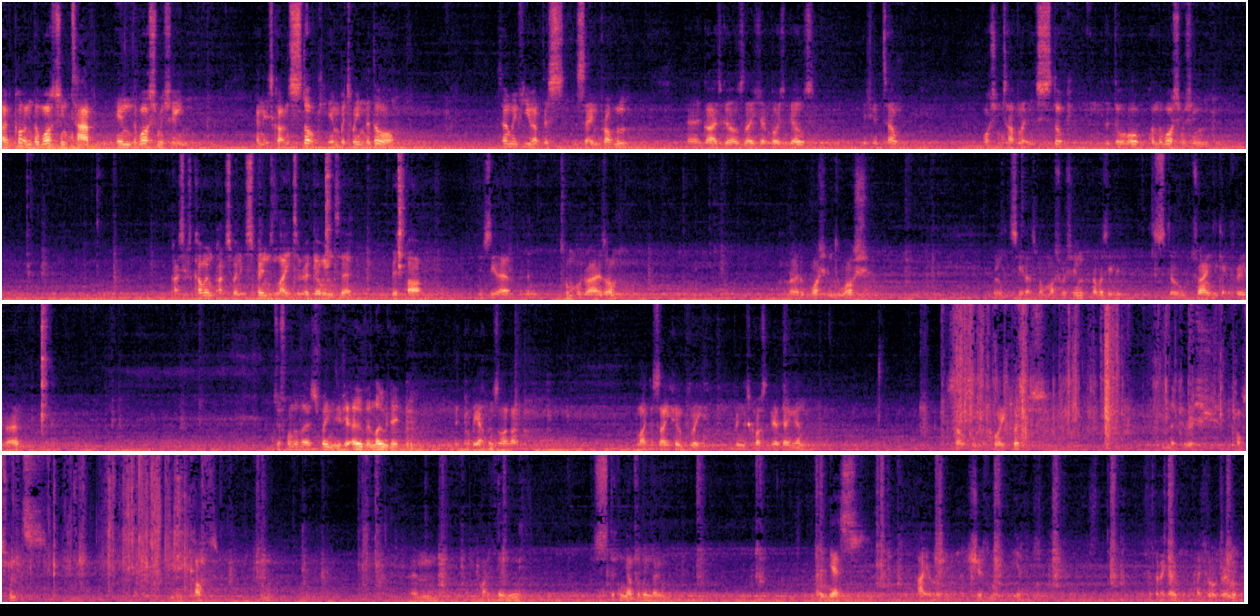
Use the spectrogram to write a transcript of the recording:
I've put in the washing tab in the washing machine and it's gotten stuck in between the door. Tell me if you have this the same problem. Uh, guys, girls, ladies, and boys and girls, as you can tell. Washing tablet is stuck in the door on the washing machine. Perhaps it's common, perhaps when it spins later it'll go into this part. You see that? The tumble dryer's on. A load of washing to wash. You can see that's not wash machine. Obviously it's still trying to get through there. Just one of those things, if you overload it, it probably happens like that. Like I say, hopefully, fingers crossed it'll be okay again. Sell some Ahoy crisps, licorice cough sweets, easy cough, hmm. and my thing hmm, sticking out the window. Yes, I am looking shift me here. There we go, thanks for ordering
